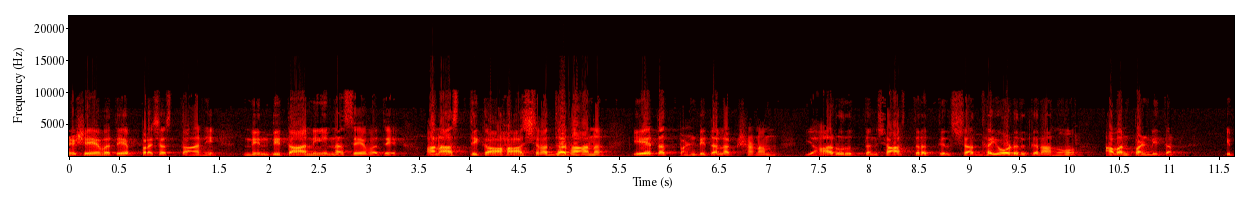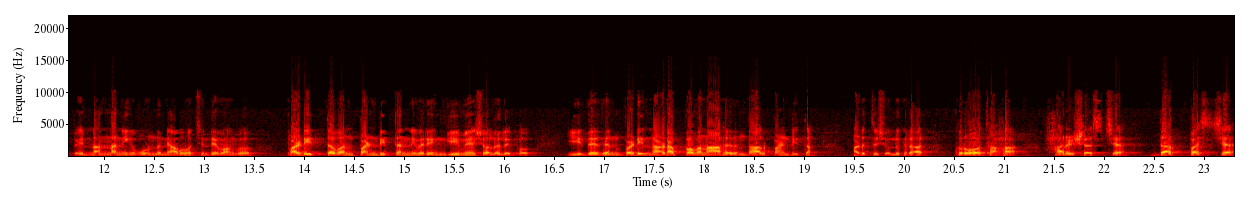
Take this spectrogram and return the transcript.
நிஷேவத்தே பிரசஸ்தானி நிந்திதானி ந சேவத்தே அனாஸ்திகாக ஸ்ரத்ததான. ஏதத் பண்டித லட்சணம் யார் ஒருத்தன் சாஸ்திரத்தில் ஸ்ரத்தையோடு இருக்கிறானோ அவன் பண்டிதன். இப்ப நன்னா நீங்க ஒண்ணு ஞாபகம் வச்சுட்டே வாங்கோ. படித்தவன் பண்டித்தன் இவர் எங்கேயுமே சொல்லல இப்போ. இதன்படி நடப்பவனாக இருந்தால் பண்டிதன். அடுத்து சொல்லுகிறார் குரோதா ஹர்ஷஸ்ச தர்ப்பஸ்ச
